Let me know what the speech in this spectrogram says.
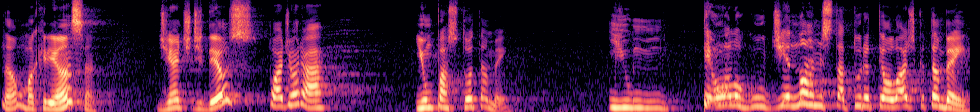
Não, uma criança diante de Deus pode orar. E um pastor também. E um teólogo de enorme estatura teológica também.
